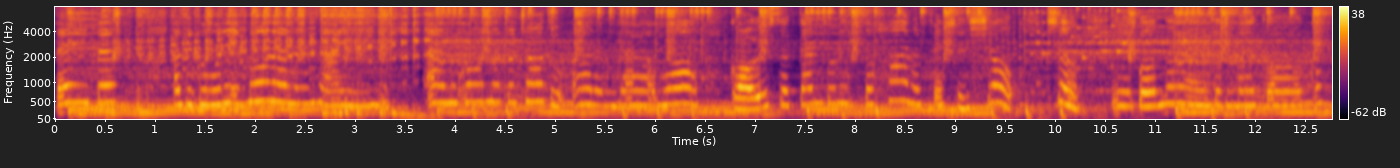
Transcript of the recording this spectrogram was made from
baby. As a good immortal inside I'm gonna potato out on the wall Call it a candle, it's a hard fiction show. So, 이번엔 정말 call.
